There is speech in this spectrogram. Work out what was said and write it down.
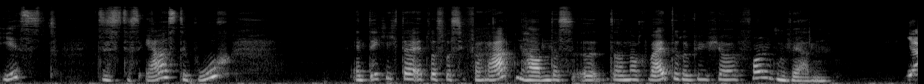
ist. Das ist das erste Buch. Entdecke ich da etwas, was Sie verraten haben, dass äh, da noch weitere Bücher folgen werden? Ja,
